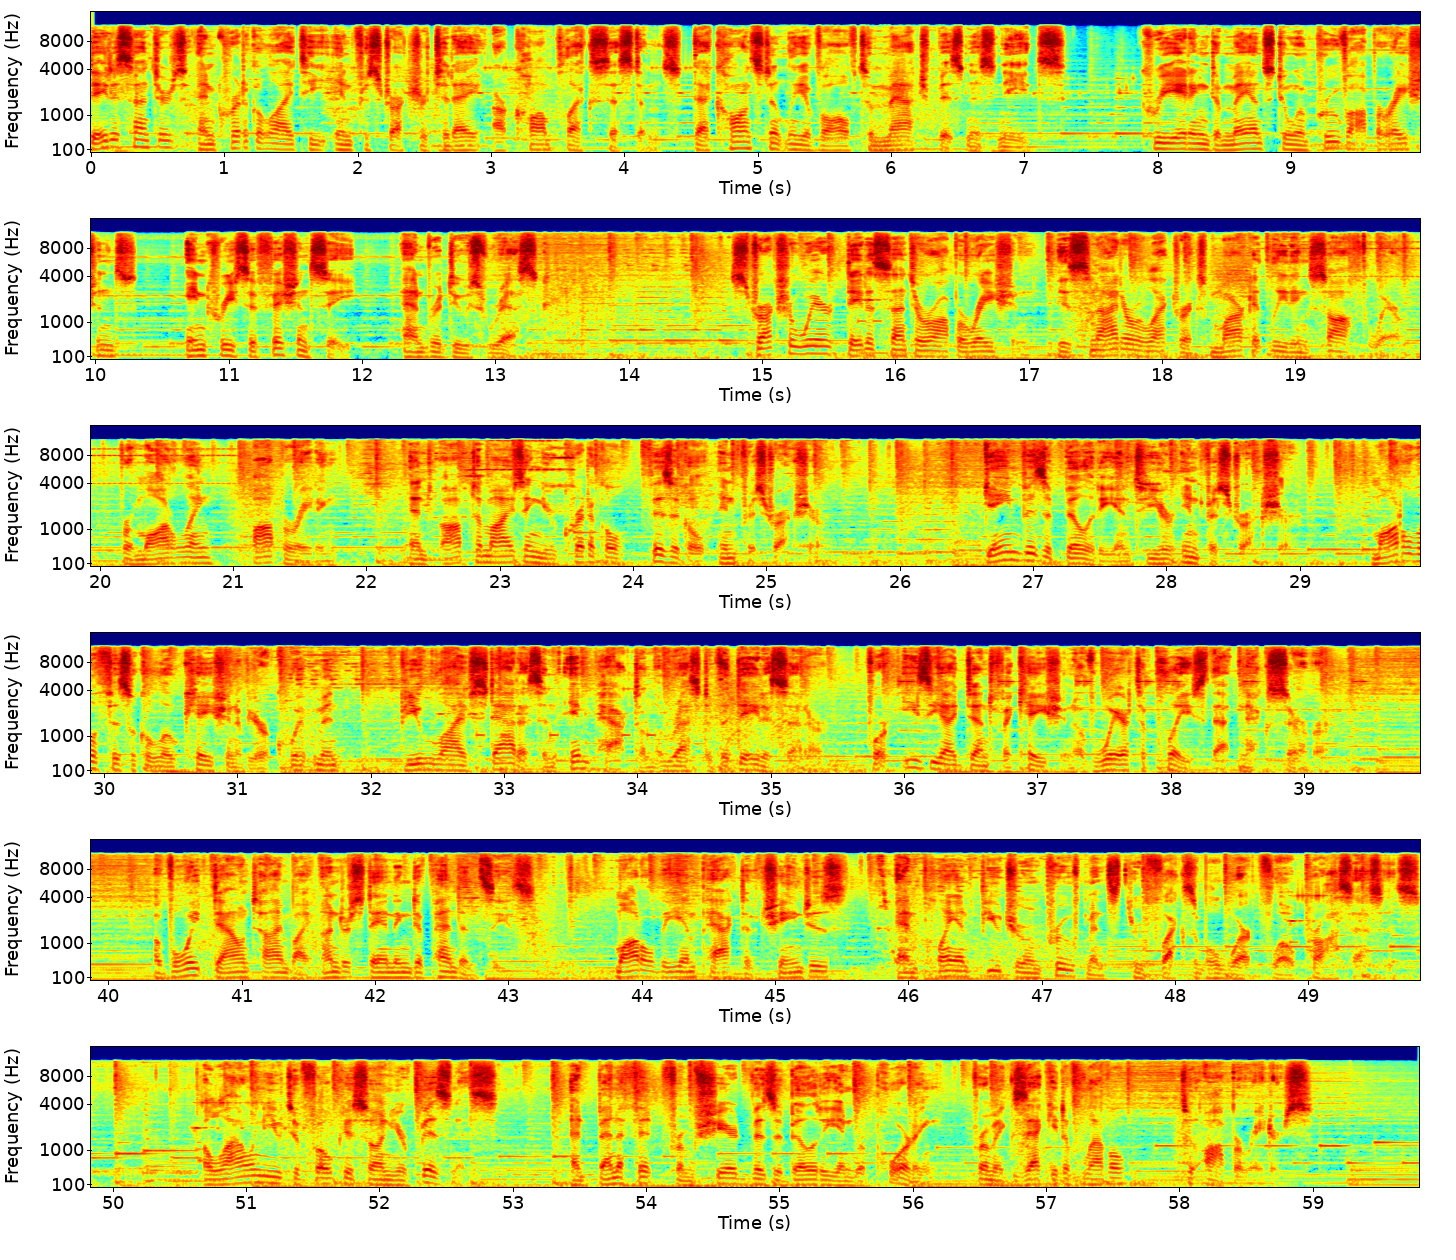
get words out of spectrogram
Data centers and critical IT infrastructure today are complex systems that constantly evolve to match business needs, creating demands to improve operations, increase efficiency, and reduce risk. StruxureWare Data Center Operation is Schneider Electric's market-leading software for modeling, operating, and optimizing your critical physical infrastructure. Gain visibility into your infrastructure. Model the physical location of your equipment, view live status and impact on the rest of the data center for easy identification of where to place that next server. Avoid downtime by understanding dependencies model the impact of changes, and plan future improvements through flexible workflow processes, allowing you to focus on your business and benefit from shared visibility and reporting from executive level to operators. Música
